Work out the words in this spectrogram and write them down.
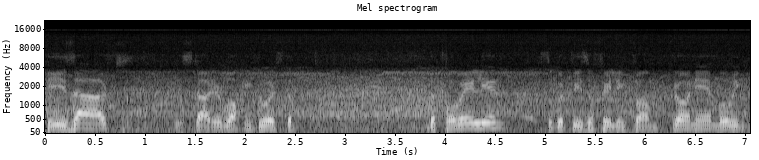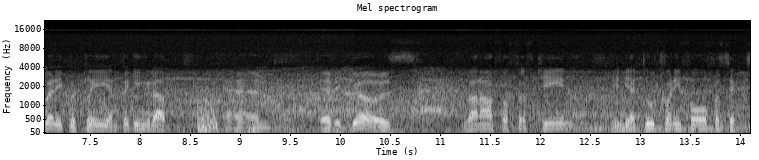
he is out. He started walking towards the the pavilion. It's a good piece of fielding from Cronje, moving very quickly and picking it up. And here it goes. Run out for 15. India 224 for 6.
